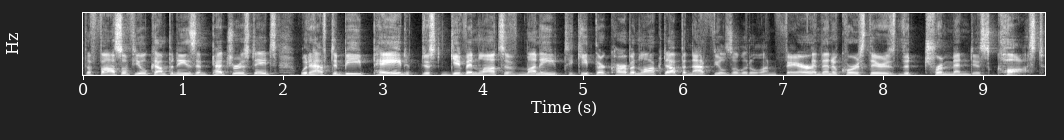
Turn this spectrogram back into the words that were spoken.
The fossil fuel companies and petrostates would have to be paid, just given lots of money to keep their carbon locked up, and that feels a little unfair. And then, of course, there's the tremendous cost.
